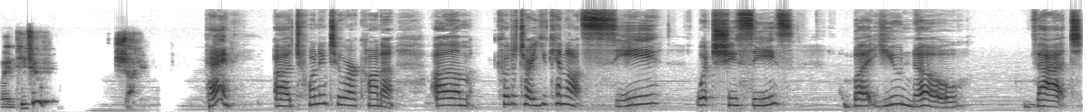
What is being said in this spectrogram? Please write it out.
22. Shocking. Okay. Uh, 22 Arcana. Um, Kotatar, you cannot see what she sees, but you know that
